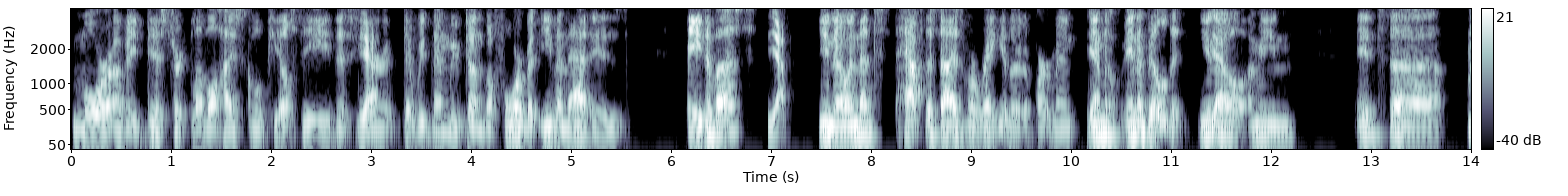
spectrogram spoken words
more of a district level high school PLC this year yeah. that we than we've done before, but even that is eight of us. Yeah. You know, and that's half the size of a regular department yeah. in in a building, you yeah. know? I mean, it's uh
